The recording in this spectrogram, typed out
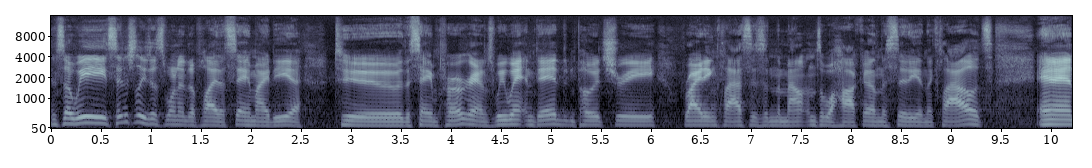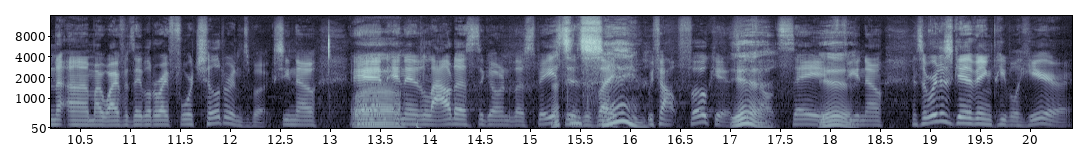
And so we essentially just wanted to apply the same idea to the same programs. We went and did poetry, writing classes in the mountains of Oaxaca and the city in the clouds. And uh, my wife was able to write four children's books, you know, and, Wow. and and it allowed us to go into those spaces. It's insane. like we felt focused, Yeah. we felt safe, Yeah. you know. And so we're just giving people here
